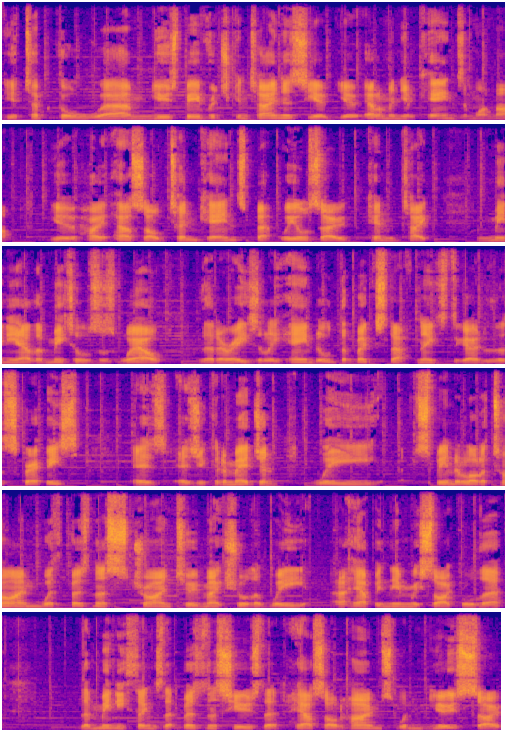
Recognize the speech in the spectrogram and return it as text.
your typical um, used beverage containers, your, your aluminium cans and whatnot, your household tin cans, but we also can take many other metals as well that are easily handled. The big stuff needs to go to the scrappies, as, as you can imagine. We spend a lot of time with business trying to make sure that we are helping them recycle the the many things that business use that household homes wouldn't use. So,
